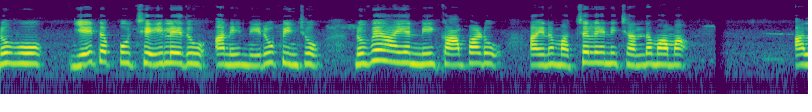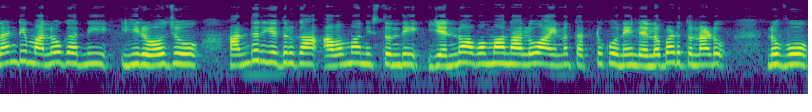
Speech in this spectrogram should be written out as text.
నువ్వు ఏ తప్పు చేయలేదు అని నిరూపించు. నువ్వే ఆయన్ని కాపాడు. ఆయన మచ్చలేని చందమామ. అలాంటి మనోగర్ని ఈరోజు అందరి ఎదురుగా అవమానిస్తుంది. ఎన్నో అవమానాలు ఆయన తట్టుకొని నిలబడుతున్నాడు. నువ్వు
